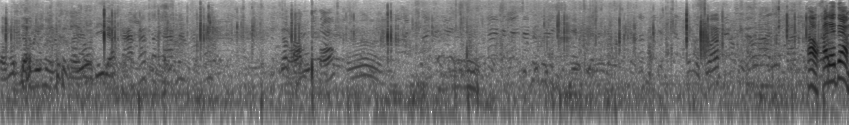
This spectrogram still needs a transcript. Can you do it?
ขอบคุณเจอมือดีแล้วสองสองอ้าวใครได้แต้ม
